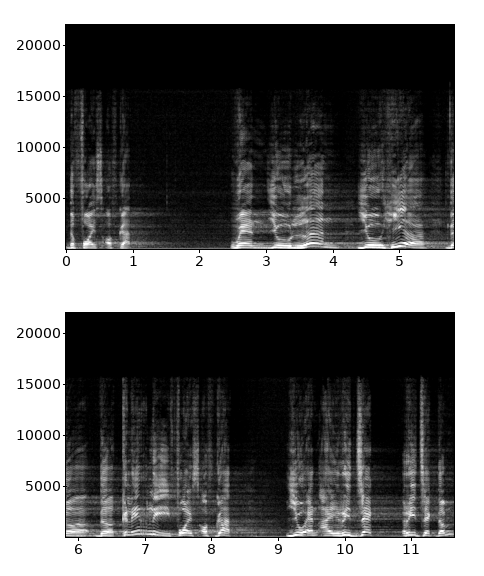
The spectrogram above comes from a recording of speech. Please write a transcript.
the voice of God. When you learn, you hear the, the clearly voice of God, you and I reject reject them,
